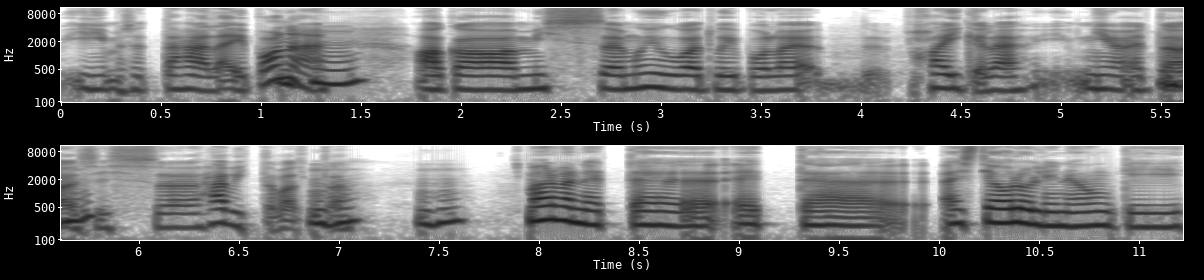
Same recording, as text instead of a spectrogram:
inimesed tähele ei pane mm, -hmm. aga mis mõjuvad võib-olla haigele nii-öelda mm -hmm. siis äh, hävitavalt mm. -hmm ma arvan, et, et hästi oluline ongi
